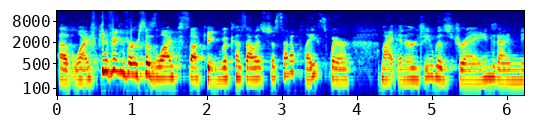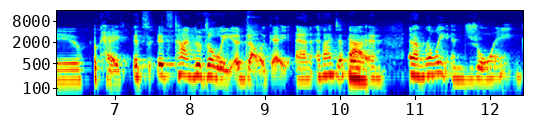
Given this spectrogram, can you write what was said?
of life giving versus life sucking because I was just at a place where my energy was drained and I knew, okay, it's it's time to delete and delegate. And and I did that. Mm. And and I'm really enjoying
